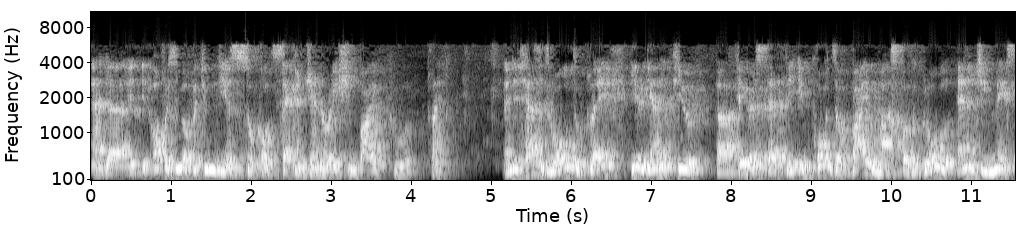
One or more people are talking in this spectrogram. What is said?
And uh, it, it, offers new opportunity as a so-called second generation biofuel plant. And it has its role to play. Here again, a few uh, figures that the importance of biomass for the global energy mix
